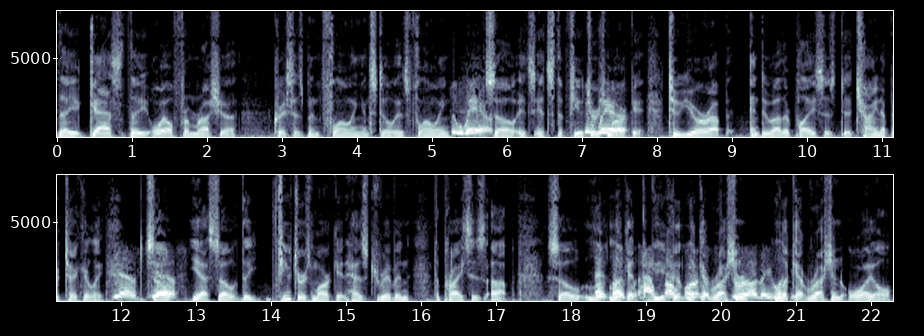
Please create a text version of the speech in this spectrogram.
The gas, the oil from Russia, Chris, has been flowing and still is flowing. To where? So it's it's the futures where? market to Europe and to other places, to China particularly. Yes, So yes. yes, so the futures market has driven the prices up. So look, look at how- you could look at Russian future are they look at Russian oil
